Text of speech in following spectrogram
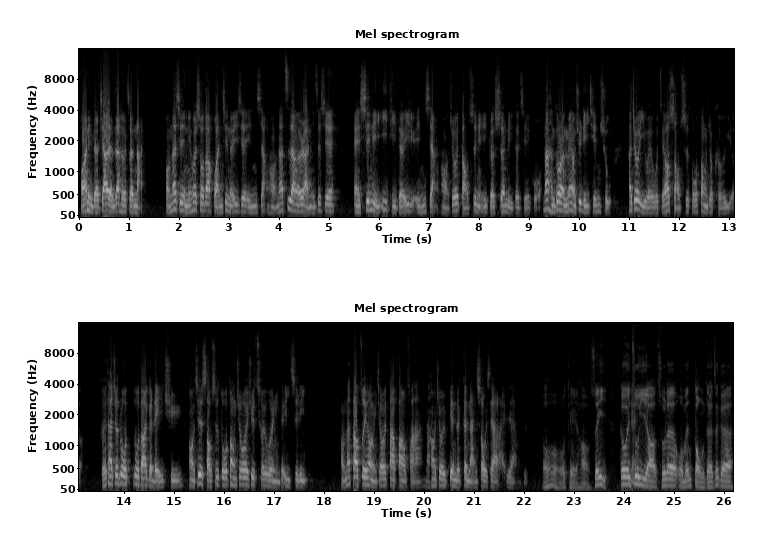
完 你的家人在喝真奶，哦，那其实你会受到环境的一些影响，哦，那自然而然你这些，诶，心理议题的一影响，哦，就会导致你一个生理的结果。那很多人没有去理清楚，他就以为我只要少吃多动就可以了，可是他就落落到一个雷区，哦，其实少吃多动就会去摧毁你的意志力，哦，那到最后你就会大爆发，然后就会变得更难瘦下来这样子。哦、oh，OK，好，所以各位注意哦，除了我们懂得这个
